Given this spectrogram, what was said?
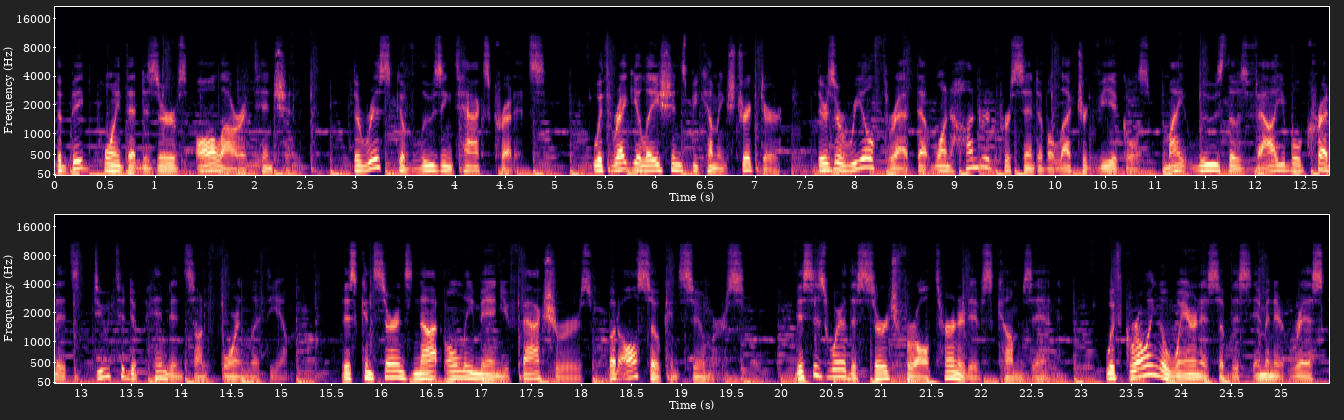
the big point that deserves all our attention, the risk of losing tax credits. With regulations becoming stricter, there's a real threat that 100% of electric vehicles might lose those valuable credits due to dependence on foreign lithium. This concerns not only manufacturers, but also consumers. This is where the search for alternatives comes in. With growing awareness of this imminent risk,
